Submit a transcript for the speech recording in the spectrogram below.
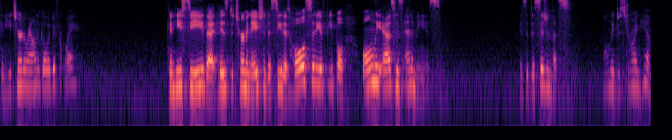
Can he turn around and go a different way? Can he see that his determination to see this whole city of people only as his enemies is a decision that's only destroying him?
